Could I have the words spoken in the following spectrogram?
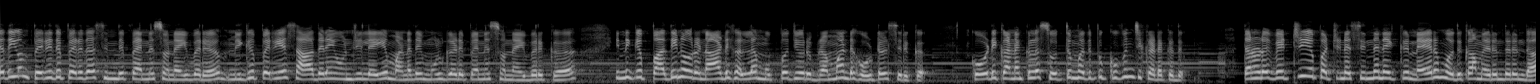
எதையும் பெரிது பெரிதாக சிந்திப்பேன்னு சொன்ன இவர் மிகப்பெரிய சாதனை ஒன்றிலேயே மனதை மூழ்கடிப்பேன்னு சொன்ன இவருக்கு இன்னைக்கு பதினோரு நாடுகளில் முப்பத்தி ஒரு பிரம்மாண்ட ஹோட்டல்ஸ் இருக்கு. கோடிக்கணக்கில் சொத்து மதிப்பு குவிஞ்சு கிடக்குது. தன்னோட வெற்றியை பற்றின சிந்தனைக்கு நேரம் ஒதுக்காம இருந்திருந்தா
